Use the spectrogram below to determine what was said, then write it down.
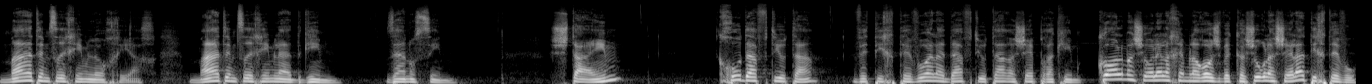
מה אתם צריכים להוכיח? מה אתם צריכים להדגים? זה הנושאים. שתיים, קחו דף טיוטה ותכתבו על הדף טיוטה ראשי פרקים. כל מה שעולה לכם לראש וקשור לשאלה, תכתבו.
